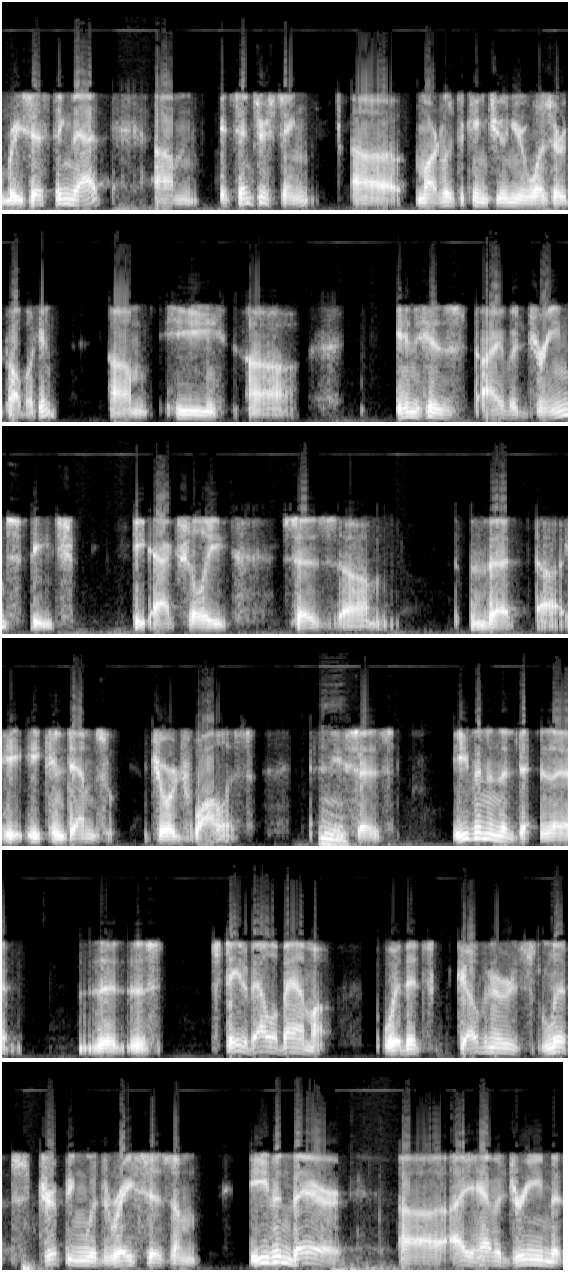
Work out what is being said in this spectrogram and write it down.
resisting that. Um, it's interesting. Uh, Martin Luther King Jr. was a Republican. Um, he, uh, in his "I Have a Dream" speech, he actually says um, that uh, he, he condemns George Wallace, and he says even in the the, the the state of Alabama, with its governor's lips dripping with racism, even there, uh, I have a dream that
